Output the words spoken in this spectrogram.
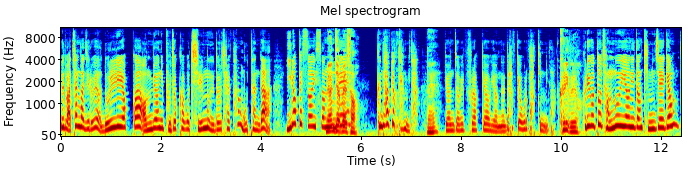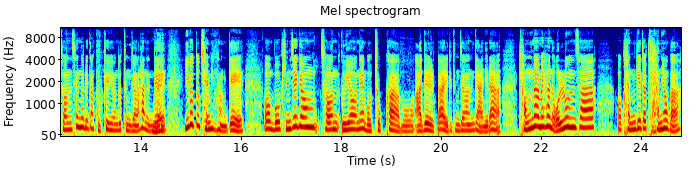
여기도 마찬가지로요. 논리력과 언변이 부족하고 질문 의도를 잘 파악 못한다. 이렇게 써 있었는데 면접에서. 근데 합격됩니다. 네. 면접이 불합격이었는데 합격으로 바뀝니다. 그리고요. 그리고 또 정무위원이던 김재경 전 새누리당 국회의원도 등장을 하는데 네. 이것도 재미난 게 어 뭐 김재경 전 의원의 뭐 조카 뭐 아들 딸 이렇게 등장하는 게 아니라 경남의 한 언론사 어 관계자 자녀가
